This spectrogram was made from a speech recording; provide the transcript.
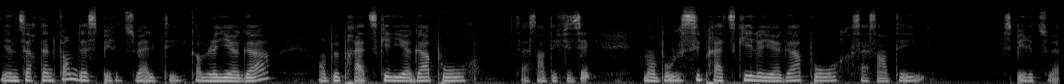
il y a une certaine forme de spiritualité, comme le yoga. On peut pratiquer le yoga pour sa santé physique, mais on peut aussi pratiquer le yoga pour sa santé spirituelle.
